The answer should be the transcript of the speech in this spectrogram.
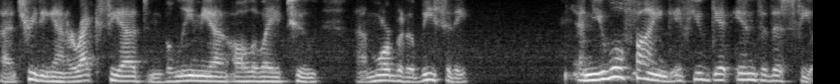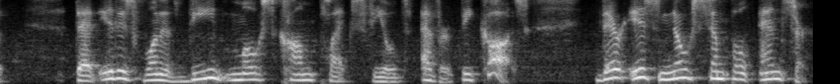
uh, treating anorexia and bulimia all the way to uh, morbid obesity. And you will find if you get into this field that it is one of the most complex fields ever because there is no simple answer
